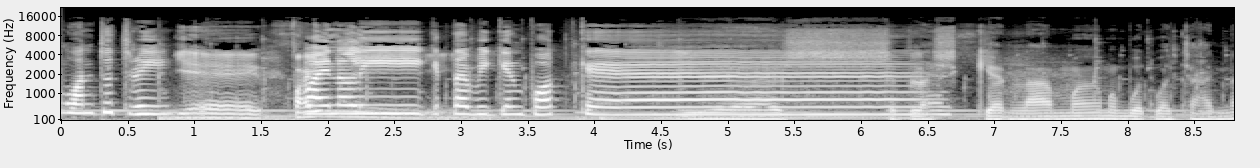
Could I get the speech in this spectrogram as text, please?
one two three. Yeay, Finally kita bikin podcast. Setelah sekian lama membuat wacana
